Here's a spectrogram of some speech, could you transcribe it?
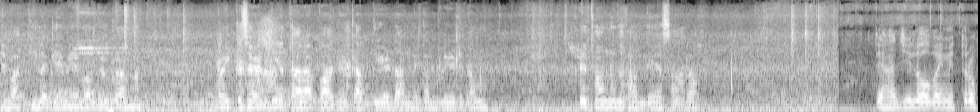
ਤੇ ਬਾਕੀ ਲੱਗੇ ਮੇ ਬੱਬੂ ਕਰਨ ਬਾਈ ਇੱਕ ਸਾਈਡ ਦੀਆਂ ਤਾਰਾਂ ਪਾ ਕੇ ਕਰਦੀ ਹੈ ਡਨ ਕੰਪਲੀਟ ਕੰਮ। ਫਿਰ ਤੁਹਾਨੂੰ ਦਿਖਾਉਂਦੇ ਆ ਸਾਰਾ। ਤੇ ਹਾਂਜੀ ਲੋ ਬਾਈ ਮਿੱਤਰੋ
